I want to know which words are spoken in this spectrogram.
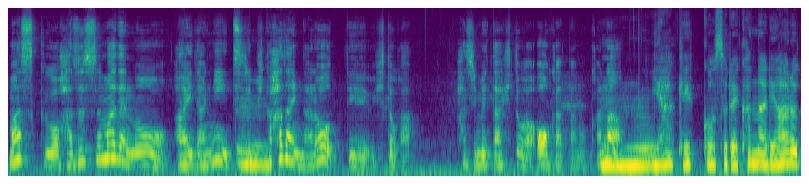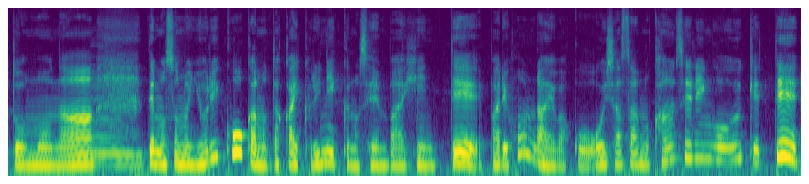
マスクを外すまでの間にツルピカ肌になろうっていう人が始めた人が多かったのかな。うんいや結構それかなりあると思うな、うん。でもそのより効果の高いクリニックの専売品ってやっぱり本来はこうお医者さんのカウンセリングを受けて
